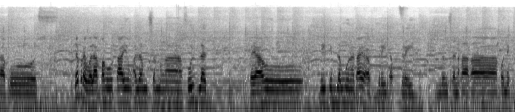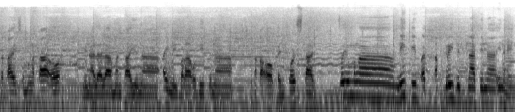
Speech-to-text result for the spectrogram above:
Tapos, Siyempre, wala pa ho tayong alam sa mga full blood. Kaya ho, native lang muna tayo, upgrade, upgrade. Hanggang sa nakaka-connect na tayo sa mga tao, may nalalaman tayo na, ay, may barako dito na naka-open for stud. So, yung mga native at upgraded natin na inahin,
